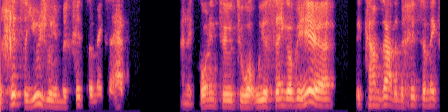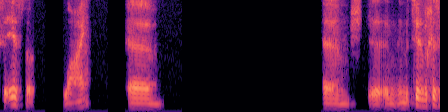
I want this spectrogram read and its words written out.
mechitza usually mechitza makes a hat, and according to, to what we are saying over here, it comes out that mechitza makes an isur. Why? Um, um, because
